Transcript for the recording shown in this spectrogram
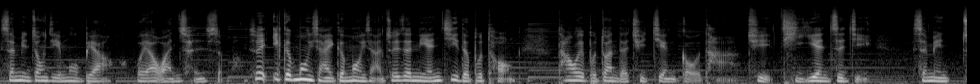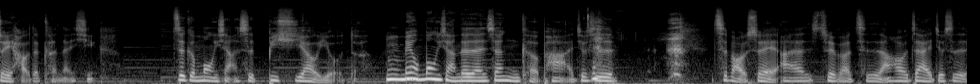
生命终极目标，我要完成什么？所以一个梦想一个梦想，随着年纪的不同，他会不断的去建构它，去体验自己生命最好的可能性。这个梦想是必须要有的。没有梦想的人生很可怕，就是。吃饱睡啊，睡饱吃，然后再就是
